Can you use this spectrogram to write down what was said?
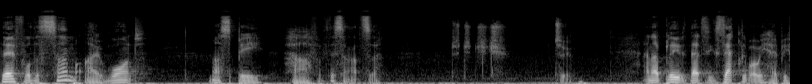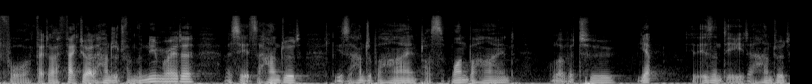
Therefore, the sum I want must be half of this answer. 2. And I believe that that's exactly what we had before. In fact, I factor out 100 from the numerator, I see it's 100, leaves 100 behind, plus 1 behind, all over 2. Yep, it is indeed 100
